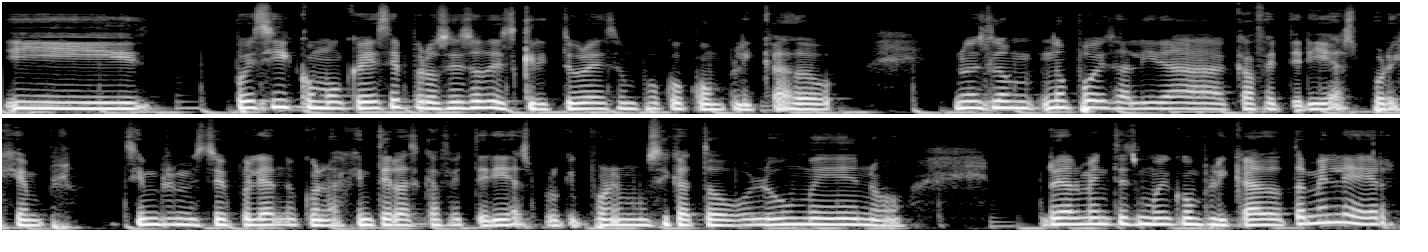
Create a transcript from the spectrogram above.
Y pues sí, como que ese proceso de escritura es un poco complicado. No, es lo, no puedo salir a cafeterías, por ejemplo. Siempre me estoy peleando con la gente de las cafeterías porque ponen música a todo volumen o realmente es muy complicado. También leer.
